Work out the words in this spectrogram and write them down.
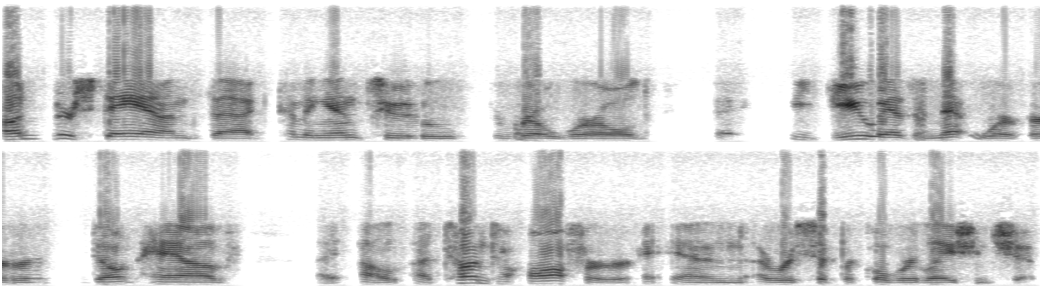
understand that coming into the real world, you as a networker don't have a, a, a ton to offer in a reciprocal relationship,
